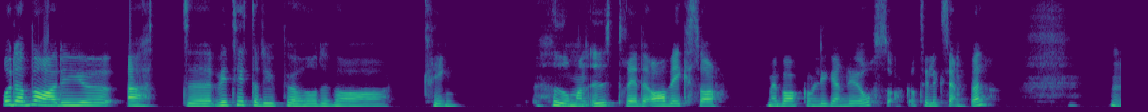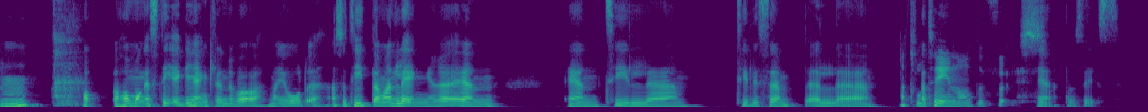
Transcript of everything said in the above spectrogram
Och där var det ju att eh, vi tittade ju på hur det var kring hur man utredde avvikelser med bakomliggande orsaker till exempel. Mm. Mm. Hur många steg egentligen det var man gjorde. Alltså tittar man längre än, än till eh, till exempel... Eh, att rutiner att, inte följs. Ja, precis.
